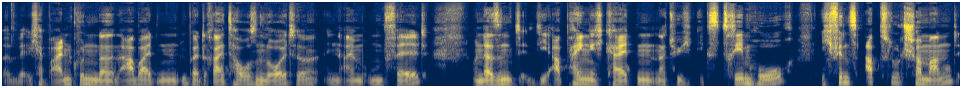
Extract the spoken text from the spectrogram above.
äh, ich habe einen Kunden, da arbeiten über 3000 Leute in einem Umfeld und da sind die Abhängigkeiten natürlich extrem hoch. Ich finde es absolut charmant,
